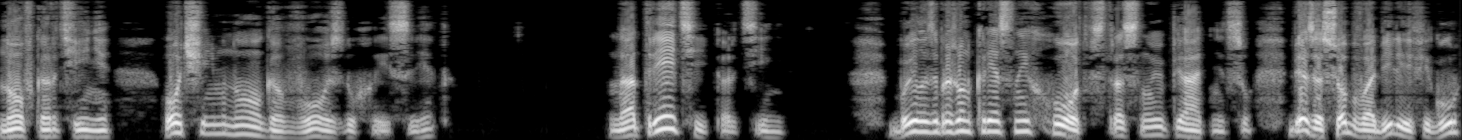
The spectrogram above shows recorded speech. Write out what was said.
Но в картине очень много воздуха и света. На третьей картине был изображен крестный ход в Страстную Пятницу. Без особого обилия фигур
